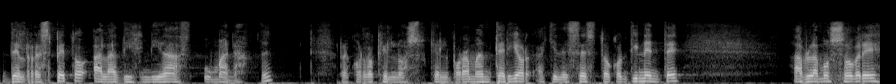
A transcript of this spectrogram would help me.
del respeto a la dignidad humana. ¿eh? Recuerdo que en, los- que en el programa anterior, aquí de Sexto Continente, hablamos sobre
